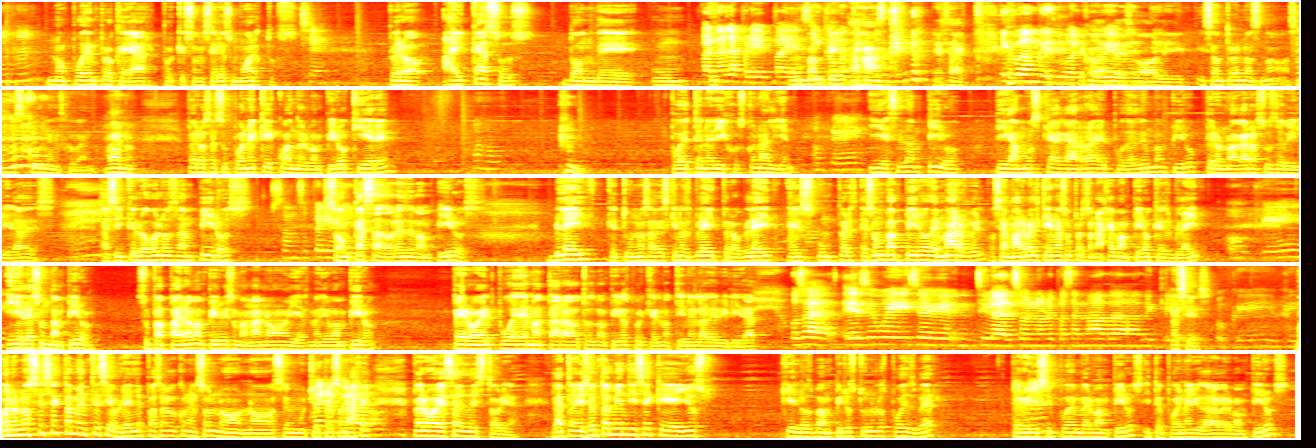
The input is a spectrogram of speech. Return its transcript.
no pueden procrear porque son seres muertos. Sí. Pero hay casos donde un... Van a la prepa y un así vampiro... como Ajá, exacto. Y juegan béisbol, Y juegan obviamente. béisbol y, y son truenos. No, son los coolens jugando. Bueno, pero se supone que cuando el vampiro quiere, Ajá, puede tener hijos con alguien. ok. Y ese vampiro, digamos que agarra el poder de un vampiro, pero no agarra sus debilidades. Así que luego los vampiros Son superiores. son cazadores de vampiros. Blade, que tú no sabes quién es Blade, pero Blade es un, es un vampiro de Marvel. O sea, Marvel tiene a su personaje vampiro que es Blade. Y él es un vampiro. Su papá era vampiro y su mamá no, y es medio vampiro. Pero él puede matar a otros vampiros porque él no tiene la debilidad. O sea, ese güey, si le da el sol no le pasa nada. De que... Así es. Bueno, no sé exactamente si a Blade le pasa algo con el sol, no, no sé mucho el personaje, pero... esa es la historia. La tradición también dice que ellos, que los vampiros tú no los puedes ver, pero ellos sí pueden ver vampiros y te pueden ayudar a ver vampiros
